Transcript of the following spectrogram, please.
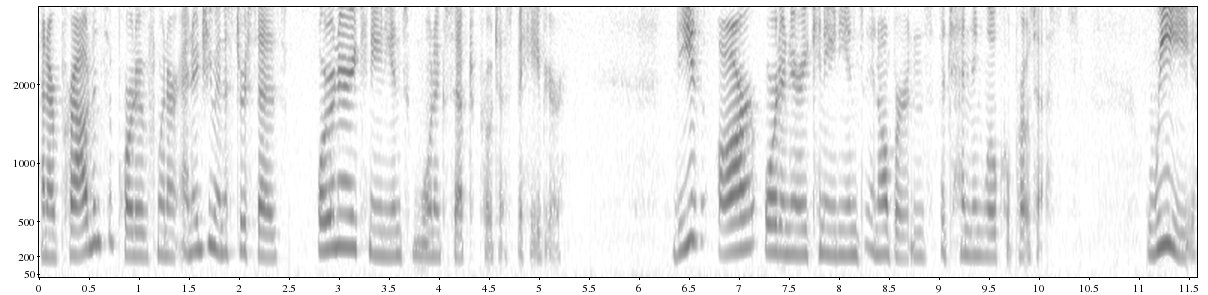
and are proud and supportive when our energy minister says ordinary Canadians won't accept protest behavior. These are ordinary Canadians and Albertans attending local protests. We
